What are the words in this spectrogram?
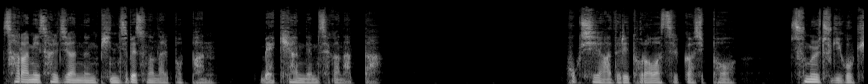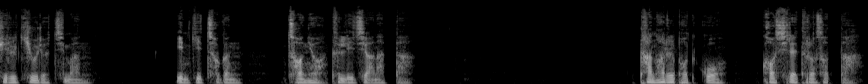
사람이 살지 않는 빈집에서나 날 법한 매캐한 냄새가 났다. 혹시 아들이 돌아왔을까 싶어 숨을 죽이고 귀를 기울였지만 인기척은 전혀 들리지 않았다. 단화를 벗고 거실에 들어섰다.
